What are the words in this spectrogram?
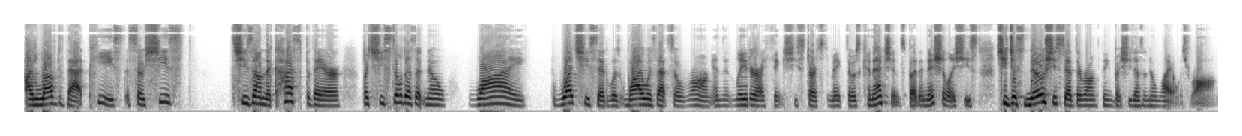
I loved that piece. So she's, she's on the cusp there, but she still doesn't know why what she said was why was that so wrong? And then later i think she starts to make those connections. But initially she's she just knows she said the wrong thing but she doesn't know why it was wrong.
